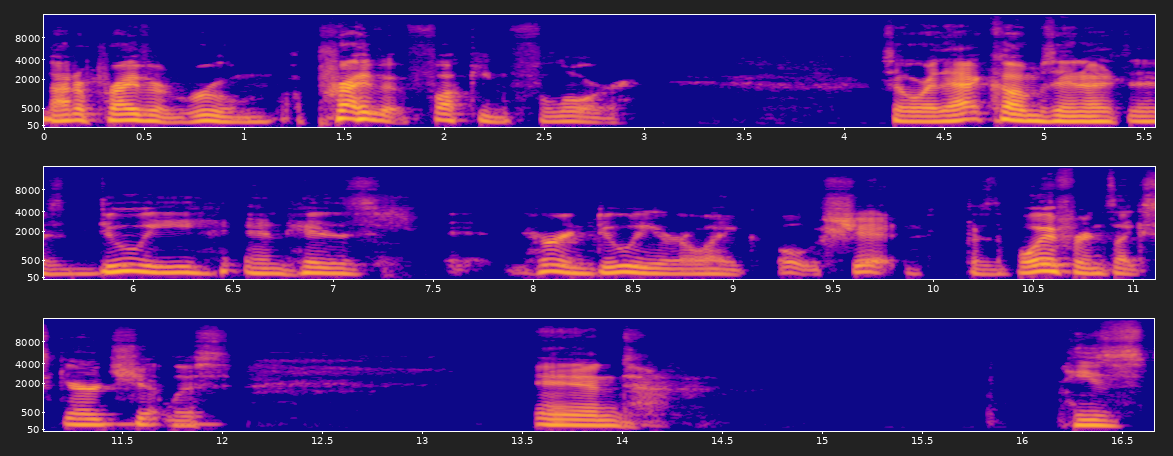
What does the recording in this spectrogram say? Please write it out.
not a private room, a private fucking floor. So where that comes in is Dewey and his her and Dewey are like, oh shit, because the boyfriend's like scared shitless, and he's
